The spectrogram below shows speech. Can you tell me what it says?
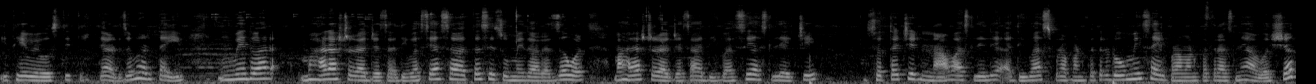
इथे व्यवस्थितरित्या अर्ज भरता येईल. उमेदवार महाराष्ट्र राज्याचा आदिवासी असावा तसेच उमेदवाराजवळ महाराष्ट्र राज्याचा आदिवासी असल्याचे स्वतःचे नाव असलेले अधिवास प्रमाणपत्र डोमिसाईल प्रमाणपत्र असणे आवश्यक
